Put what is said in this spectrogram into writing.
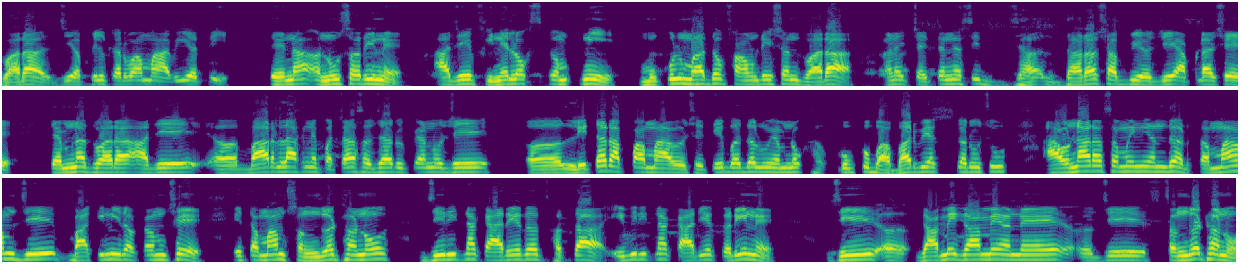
દ્વારા જે અપીલ કરવામાં આવી હતી, તેના અનુસરીને આજે ફિનેલોક્સ કંપની, મુકુલ માધવ ફાઉન્ડેશન દ્વારા અને ચૈતન્યસિંહ ધારાસભ્ય જે આપણા છે, તેમના દ્વારા આજે બાર લાખ ને પચાસ હજાર રૂપિયાનો જે લેટર આપવામાં આવ્યો છે. તે બદલ હું એમનો ખૂબ ખૂબ આભાર વ્યક્ત કરું છું. આવનારા સમયની અંદર તમામ જે બાકીની રકમ છે, એ તમામ સંગઠનો જે રીતના કાર્યરત હતા, એવી રીતના કાર્ય કરીને જે ગામે ગામે અને જે સંગઠનો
